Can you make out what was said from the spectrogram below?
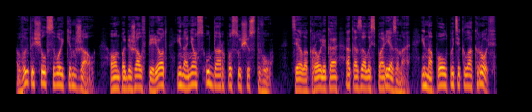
вытащил свой кинжал. Он побежал вперед и нанес удар по существу. Тело кролика оказалось порезано, и на пол потекла кровь.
